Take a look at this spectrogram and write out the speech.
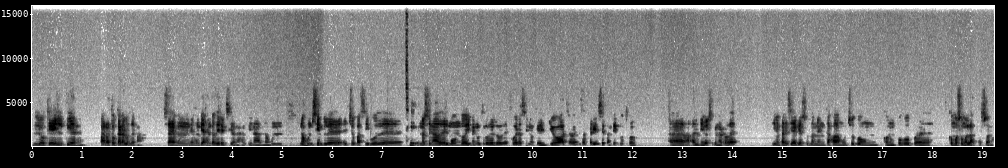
lo que él tiene para tocar a los demás. O sea, es un, es un viaje en dos direcciones al final, no es un, no es un simple hecho pasivo de no sé nada del mundo y me nutro de lo de fuera, sino que yo a través de esa experiencia también nutro ah, al universo que me rodea. Y me parecía que eso también encajaba mucho con, con un poco, pues, cómo somos las personas.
